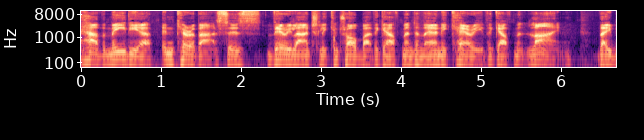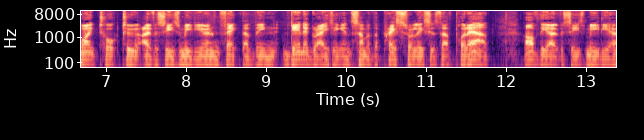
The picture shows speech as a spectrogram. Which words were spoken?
how the media in Kiribati is very largely controlled by the government, and they only carry the government line. They won't talk to overseas media. In fact, they've been denigrating in some of the press releases they've put out of the overseas media.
